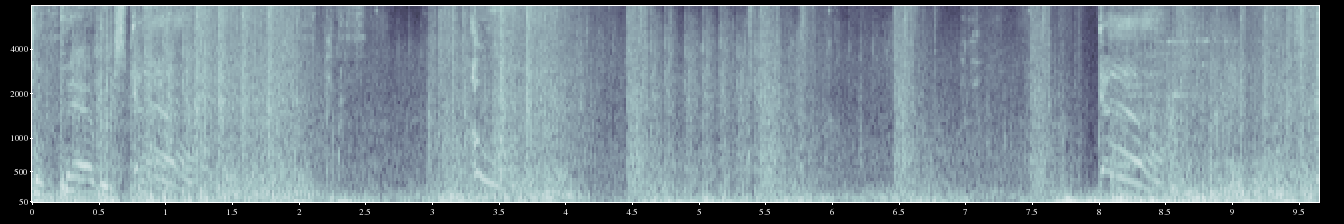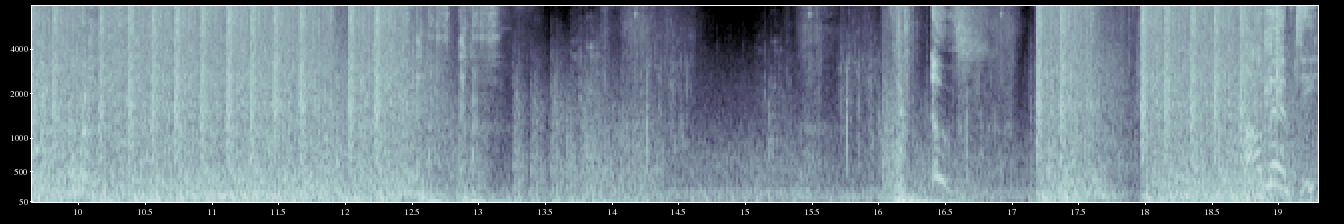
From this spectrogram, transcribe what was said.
Blow your man. I'm empty.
